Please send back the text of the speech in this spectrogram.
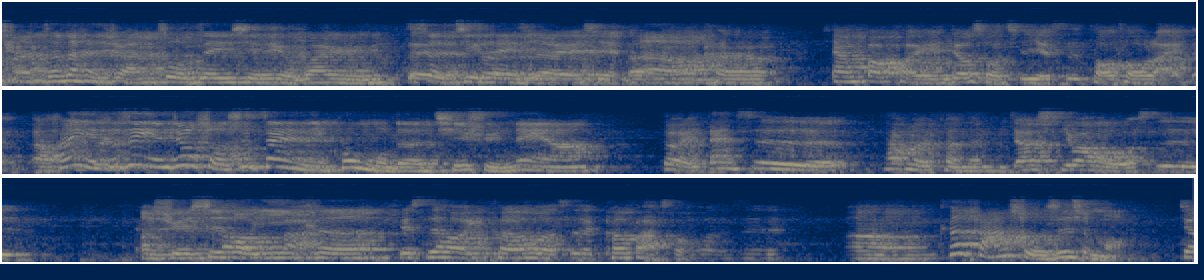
他真的很喜欢做这一些有关于 设计类的那些的，然后可能像报考研究所，其实也是偷偷来的。啊，也可是研究所是在你父母的期许内啊。对，但是他们可能比较希望我是。哦，学士后医科，学士后医科，或者是科法所，或者是，嗯，科法所是什么？就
